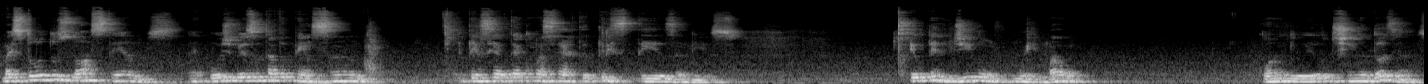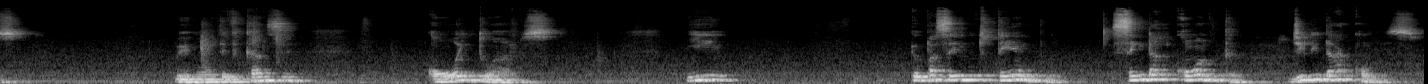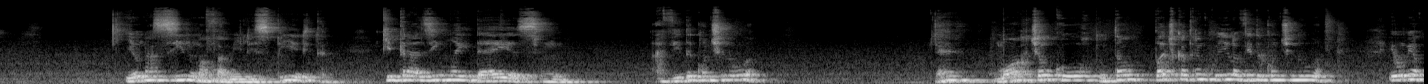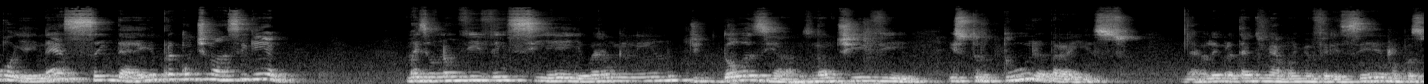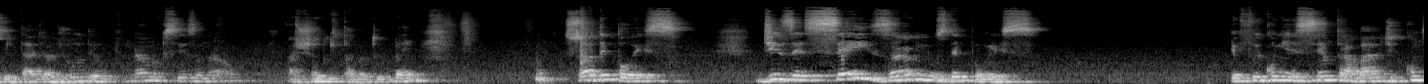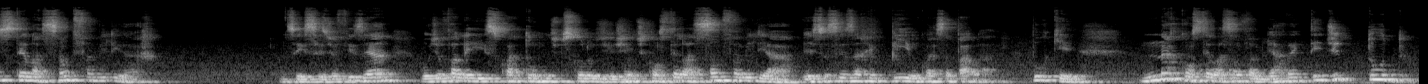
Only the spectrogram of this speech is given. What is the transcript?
Mas todos nós temos. Né? Hoje mesmo eu estava pensando, e pensei até com uma certa tristeza nisso. Eu perdi um, um irmão quando eu tinha 12 anos. Meu irmão teve câncer com oito anos. E eu passei muito tempo sem dar conta de lidar com isso. E eu nasci numa família espírita que trazia uma ideia assim: a vida continua. Né? Morte é o corpo, então pode ficar tranquilo, a vida continua. Eu me apoiei nessa ideia para continuar seguindo mas eu não vivenciei. Eu era um menino de 12 anos, não tive estrutura para isso. Né? Eu lembro até de minha mãe me oferecer uma possibilidade de ajuda. Eu não, não precisa não, achando que estava tudo bem. Só depois, 16 anos depois, eu fui conhecer o trabalho de constelação familiar. Não sei se vocês já fizeram. Hoje eu falei isso com a turma de psicologia. Gente, constelação familiar. Vê se vocês arrepiam com essa palavra. Por quê? Na constelação familiar vai ter de tudo.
